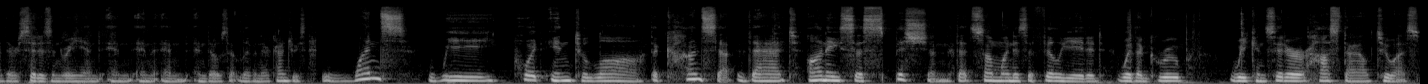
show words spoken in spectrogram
their citizenry and, and, and, and, and those that live in their countries. Once we put into law the concept that on a suspicion that someone is affiliated with a group we consider hostile to us.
